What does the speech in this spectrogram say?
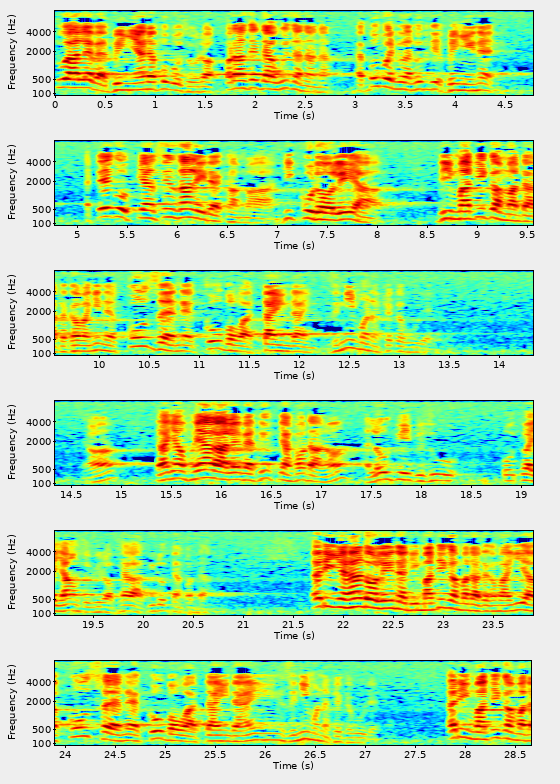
သူအားလည်းပဲဘိညာတဲ့ပုဂ္ဂိုလ်ဆိုတော့ပရစိတဝိဇ္ဇနာနာအပုပ္ပေနုကနုတ္တိဘိညာနဲ့အတိတ်ကိုပြန်စဉ်းစားလိုက်တဲ့အခါမှာဒီကိုတော်လေးဟာဒီမာတိကမတာတက္ကမကြီးနဲ့69ဘဝတိုင်တိုင်ဇနိမနဖြစ်ခဲ့ဘူးတဲ့ နော်ဒါကြောင့်ဘုရားကလည်းပဲသူပြန်ခေါ်တာနော်အလုံးကျွေးပြုစုကိုတွက်ရအောင်ဆိုပြီးတော့ဘုရားကပြီးတော့ပြန်ခေါ်တာအဲ့ဒီယဟန်တော်လေးနဲ့ဒီမာတိကမတ္တဒကမာကြီးက60နဲ့9ဘဝတိုင်တိုင်ဇနိမနဖြစ်ခဲ့ဘူးတဲ့အဲ့ဒီမာတိကမတ္တ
